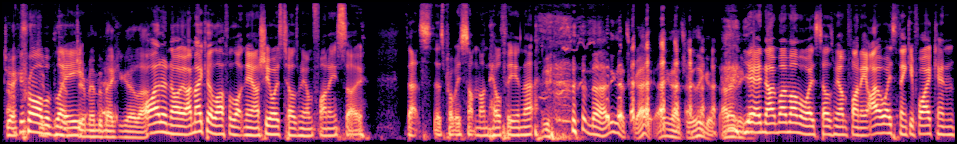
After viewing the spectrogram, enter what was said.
Do you reckon? Probably. Do you, do you remember making her laugh? I don't know. I make her laugh a lot now. She always tells me I'm funny. So that's there's probably something unhealthy in that. no, I think that's great. I think that's really good. I don't think. Yeah, no, my mum always tells me I'm funny. I always think if I can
